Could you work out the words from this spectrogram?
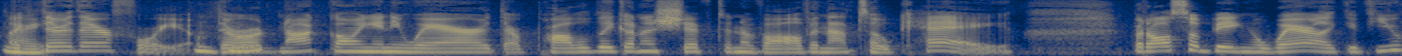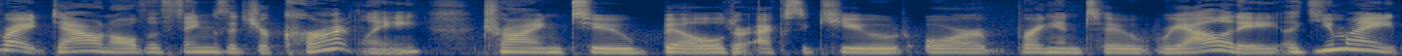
Like, Right. they're there for you. They're not going anywhere. They're probably going to shift and evolve, and that's okay. But also being aware, like, if you write down all the things that you're currently trying to build or execute or bring into reality, like, you might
